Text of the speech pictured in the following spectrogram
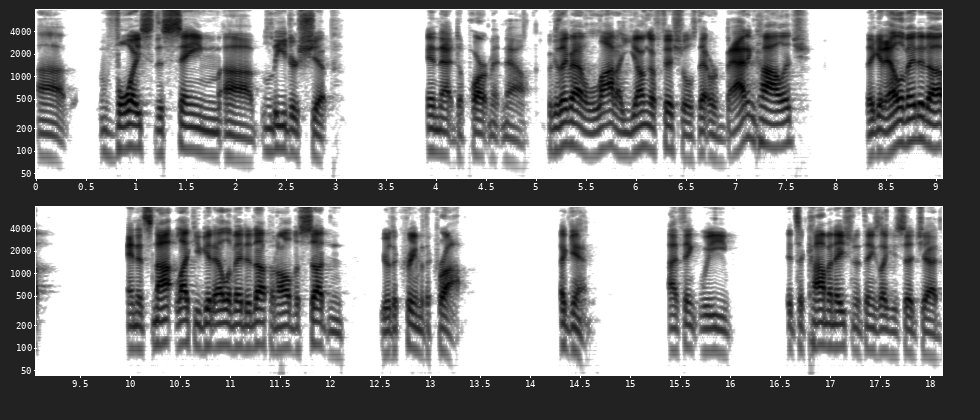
uh, voice, the same uh, leadership in that department now because they've had a lot of young officials that were bad in college. They get elevated up, and it's not like you get elevated up and all of a sudden you're the cream of the crop. Again, I think we it's a combination of things like you said, Chad.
